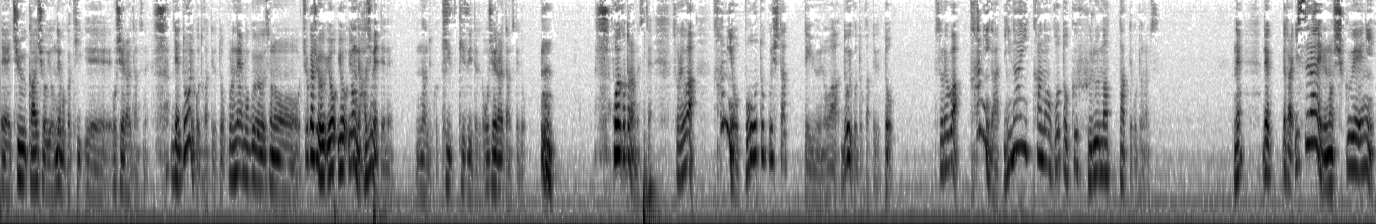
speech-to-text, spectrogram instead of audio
えー、仲介書を読んで僕はき、えー、教えられたんですね。で、どういうことかっていうと、これね、僕、その、仲介書をよよ読んで初めてね、なんていうか気気づいたというか教えられたんですけど、こういうことなんですって。それは、神を冒涜したっていうのはどういうことかというと、それは神がいないかのごとく振る舞ったってことなんです。ね。で、だからイスラエルの宿営に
